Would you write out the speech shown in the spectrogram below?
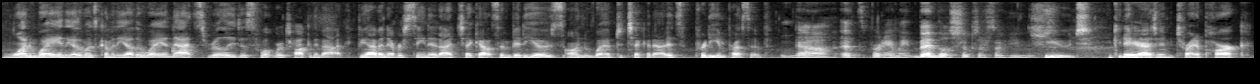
one way and the other one's coming the other way, and that's really just what we're talking about. If you haven't ever seen it, I check out some videos on the web to check it out. It's pretty impressive, Yeah, it's pretty amazing. Then those ships are so huge. huge. Can you imagine trying to park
